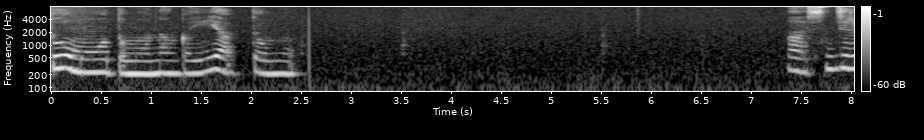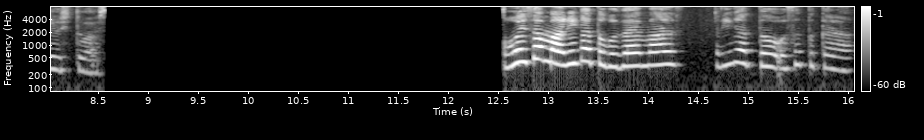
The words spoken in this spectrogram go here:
どう思おうともなんかいいやって思う。まあ信じる人はおい様ありがとうございます。ありがとう。お外から。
